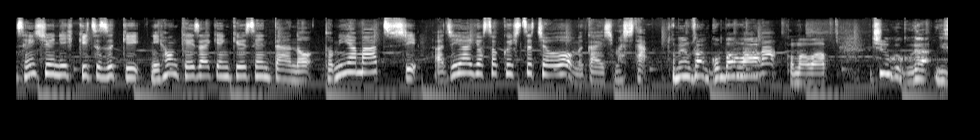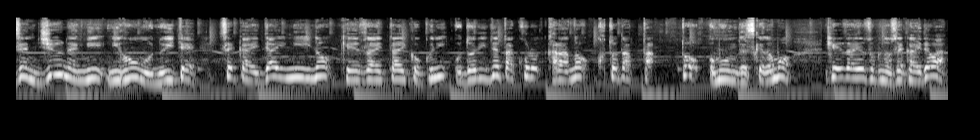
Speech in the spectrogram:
先週に引き続き日本経済研究センターの富山敦アジア予測室長をお迎えしました。富山さんこんばんは。こんばんは。中国が2010年に日本を抜いて世界第2位の経済大国に躍り出た頃からのことだったと思うんですけども経済予測の世界では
